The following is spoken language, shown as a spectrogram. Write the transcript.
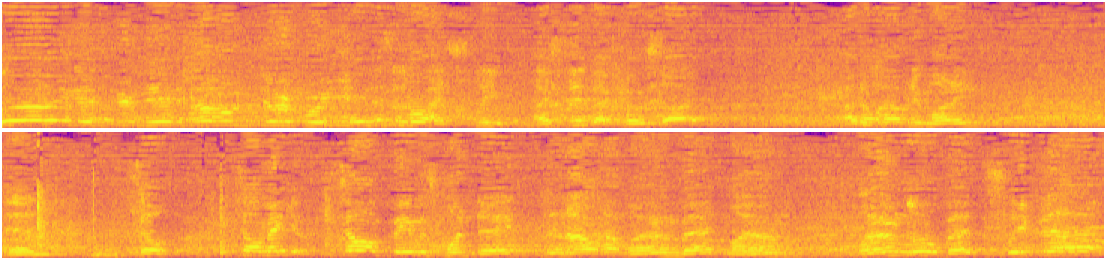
Oh, you guys screwed me in. I'll open the door for you. Hey, this is where I sleep. I sleep at Cosi. I don't have any money, and till till I make it, till I'm famous one day, then I'll have my own bed, my own my own little bed to sleep in at.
